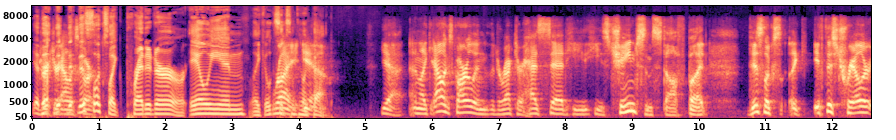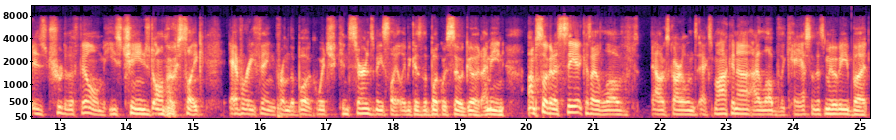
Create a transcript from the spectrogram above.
Yeah, that, th- this Gar- looks like Predator or Alien. Like it looks right, like something yeah. like that. Yeah, and like Alex Garland, the director, has said he he's changed some stuff, but this looks like if this trailer is true to the film, he's changed almost like everything from the book, which concerns me slightly because the book was so good. I mean, I'm still going to see it because I loved Alex Garland's Ex Machina. I loved the cast of this movie, but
